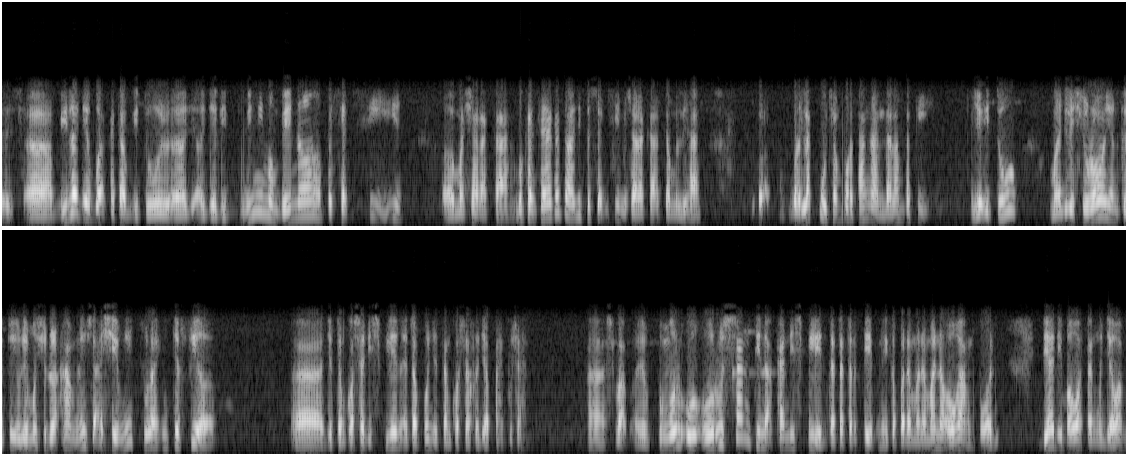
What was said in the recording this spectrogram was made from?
Uh, bila dia buat kata begitu, uh, jadi ini membina persepsi uh, masyarakat. Bukan saya kata ini persepsi masyarakat akan melihat berlaku campur tangan dalam parti. Iaitu Majlis Syura yang diketuai oleh Masyidul Am ni, Ustaz Hashim ni, telah interfere uh, kuasa disiplin ataupun kuasa kerja PAH Pusat. Uh, sebab uh, pengur- urusan tindakan disiplin tata tertib ni kepada mana-mana orang pun, dia di bawah tanggungjawab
